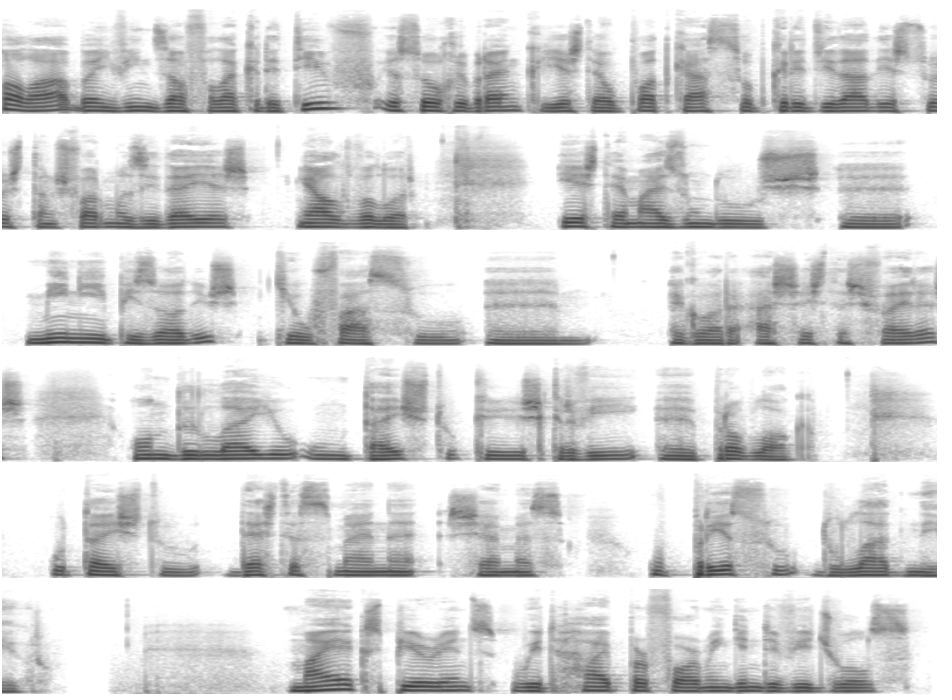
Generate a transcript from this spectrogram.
Olá, bem-vindos ao Falar Criativo. Eu sou o Rui Branco e este é o podcast sobre criatividade e as pessoas que transformam as ideias em algo de valor. Este é mais um dos uh, mini episódios que eu faço uh, agora às sextas-feiras, onde leio um texto que escrevi uh, para o blog. O texto desta semana chama-se O Preço do Lado Negro. My experience with high performing individuals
